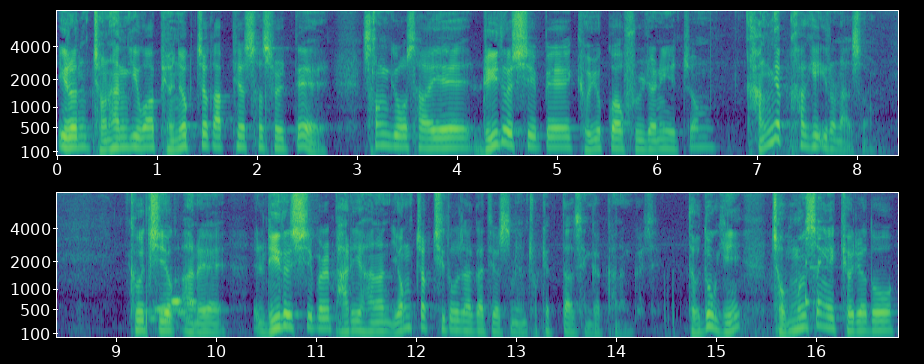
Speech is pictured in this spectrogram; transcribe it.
이런 전환기와 변혁적 앞에 섰을 때 선교사의 리더십의 교육과 훈련이 좀 강력하게 일어나서 그 지역 안에 리더십을 발휘하는 영적 지도자가 되었으면 좋겠다 생각하는 거지. 더욱이 전문성의 결여도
